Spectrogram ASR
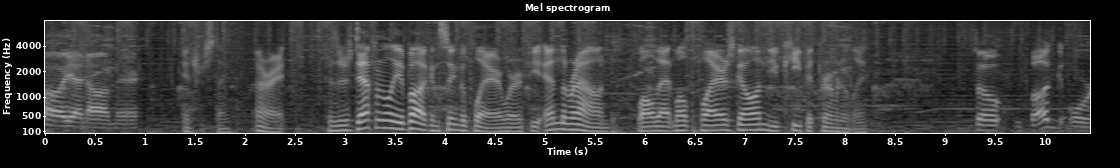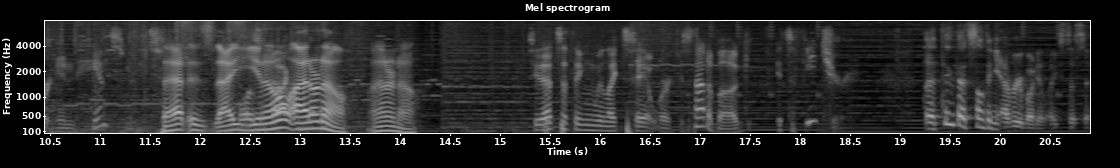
Oh yeah, now I'm there. Interesting. Alright. Because there's definitely a bug in single player where if you end the round while that multiplier's going, you keep it permanently. So, bug or enhancement? That is, I, you know, I don't know. I don't know. See, that's the thing we like to say at work. It's not a bug, it's a feature. I think that's something everybody likes to say.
